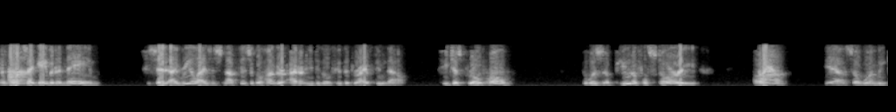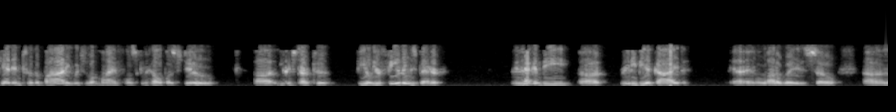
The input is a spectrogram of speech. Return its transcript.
And once uh-huh. I gave it a name, she said, I realized it's not physical hunger. I don't need to go through the drive-through now. She just drove home. It was a beautiful story. Of, wow. Yeah, so when we get into the body, which is what mindfulness can help us do, uh, you can start to feel your feelings better. Mm. And that mm. can be uh, really be a guide uh, in a lot of ways. So, uh,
